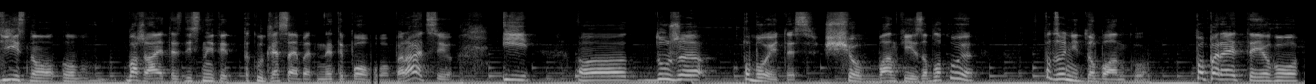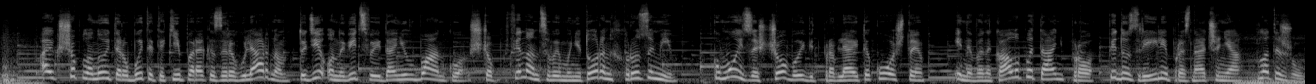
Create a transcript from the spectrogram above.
дійсно бажаєте здійснити таку для себе нетипову операцію і е, дуже побоїтесь, що банк її заблокує, подзвоніть до банку, попередьте його. А якщо плануєте робити такі перекази регулярно, тоді оновіть свої дані в банку, щоб фінансовий моніторинг розумів, кому і за що ви відправляєте кошти, і не виникало питань про підозрілі призначення платежу.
